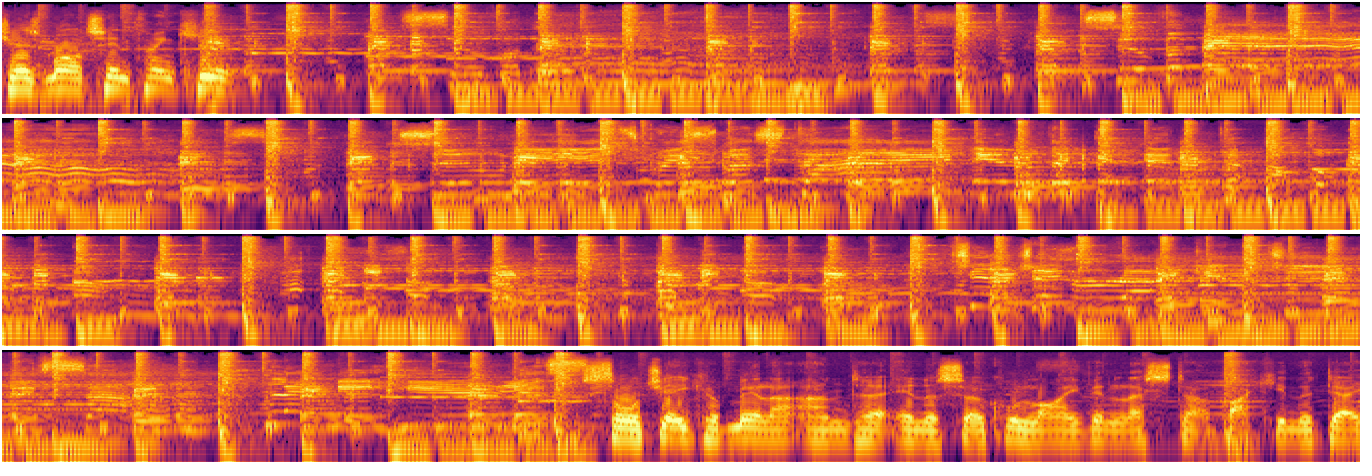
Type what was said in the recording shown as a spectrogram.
Cheers, Martin. Thank you. silver bells. Silver bells. Soon it's Christmas time in the ghetto. Children rocking to this sound. Let me hear you Saw Jacob Miller and uh, Inner Circle live in Leicester back in the day.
